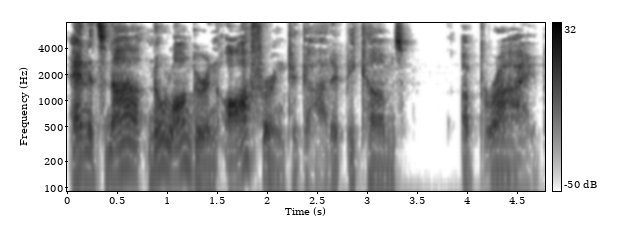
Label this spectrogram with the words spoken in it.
And it's not no longer an offering to God, it becomes a bribe.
